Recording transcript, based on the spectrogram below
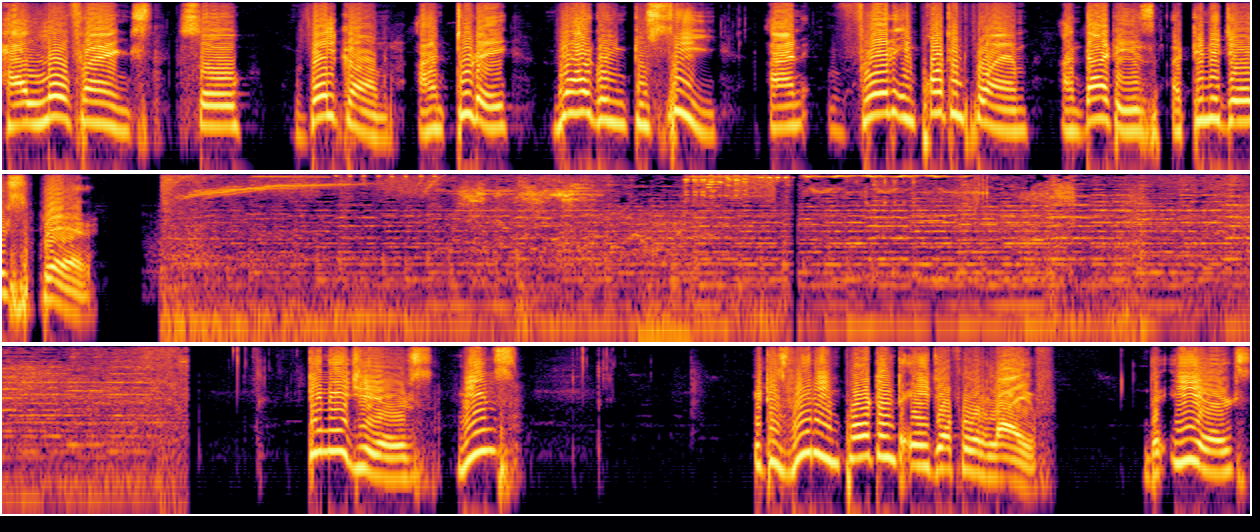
Hello friends, so welcome and today we are going to see an very important poem and that is a teenager's prayer. Teenage years means it is very important age of our life. The years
